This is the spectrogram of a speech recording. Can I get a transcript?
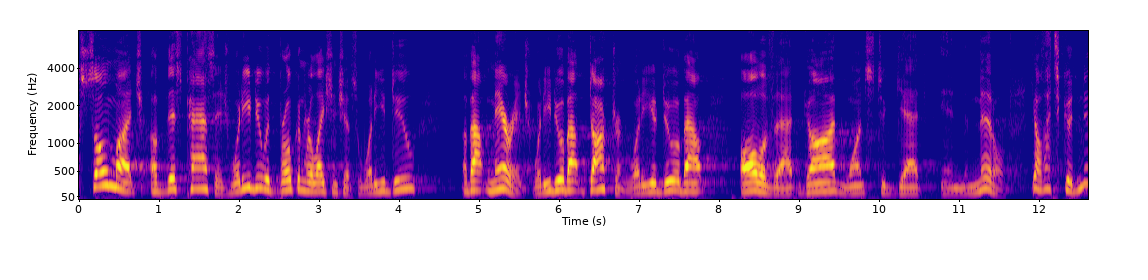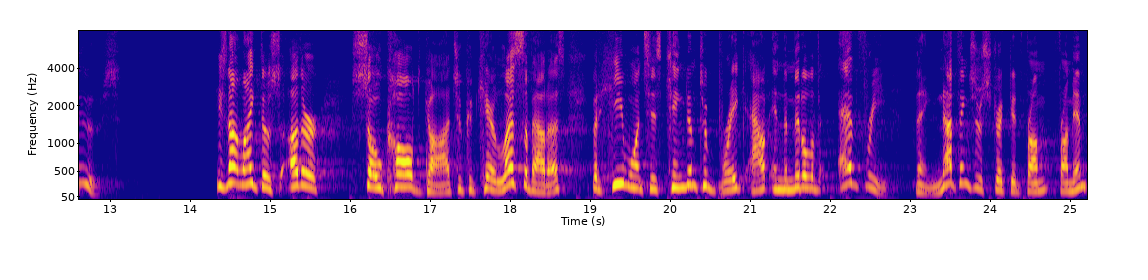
So much of this passage. What do you do with broken relationships? What do you do about marriage? What do you do about doctrine? What do you do about all of that? God wants to get in the middle. Y'all, that's good news. He's not like those other so called gods who could care less about us, but He wants His kingdom to break out in the middle of everything. Nothing's restricted from, from Him,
